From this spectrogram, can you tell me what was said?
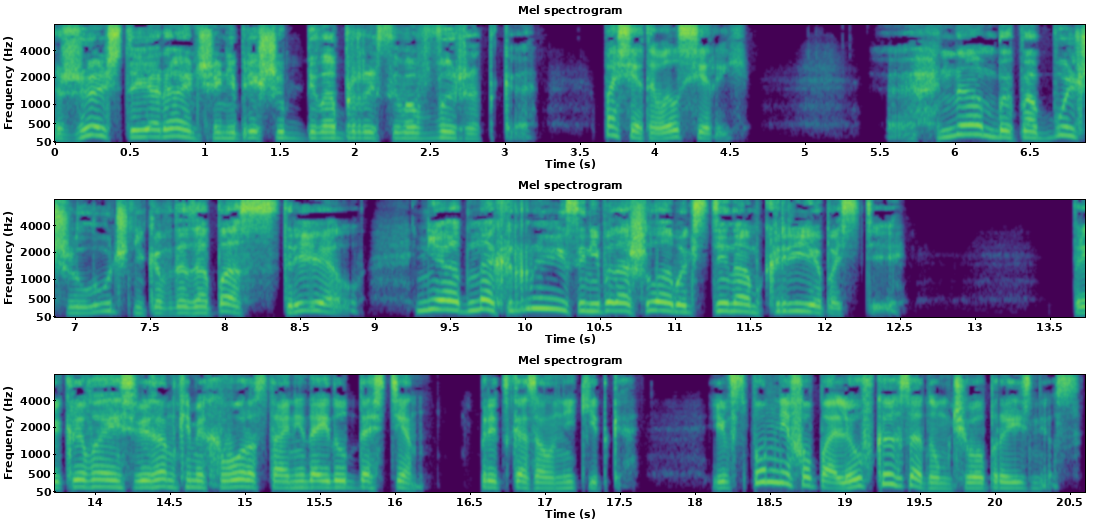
«Жаль, что я раньше не пришиб белобрысого выродка», — посетовал Серый. «Нам бы побольше лучников да запас стрел. Ни одна крыса не подошла бы к стенам крепости». «Прикрываясь вязанками хвороста, они дойдут до стен», — предсказал Никитка. И, вспомнив о полевках, задумчиво произнес.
